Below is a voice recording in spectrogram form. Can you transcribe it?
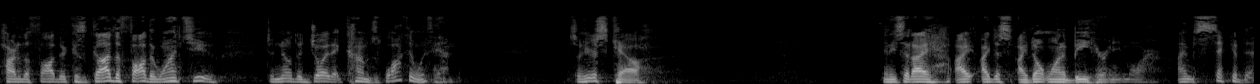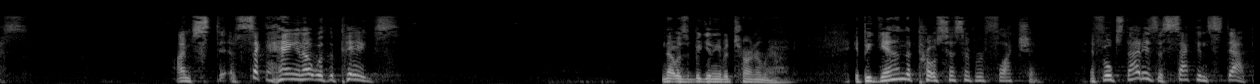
heart of the Father because God the Father wants you to know the joy that comes walking with Him. So here's Cal. And he said, I, I, I just, I don't want to be here anymore. I'm sick of this. I'm st- sick of hanging out with the pigs. And that was the beginning of a turnaround. It began the process of reflection. And folks, that is the second step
